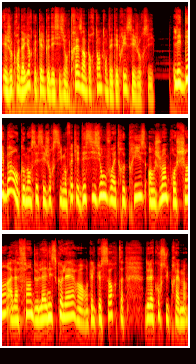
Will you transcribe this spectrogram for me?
Et je crois d'ailleurs que quelques décisions très importantes ont été prises ces jours-ci. Les débats ont commencé ces jours-ci, mais en fait, les décisions vont être prises en juin prochain, à la fin de l'année scolaire, en quelque sorte, de la Cour suprême.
